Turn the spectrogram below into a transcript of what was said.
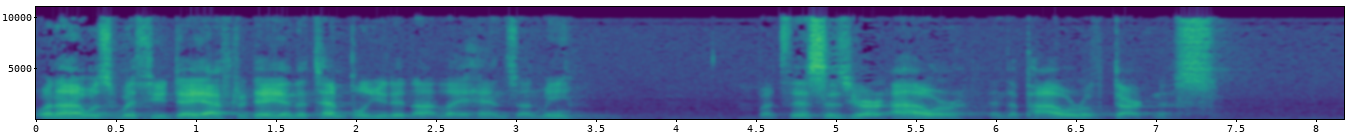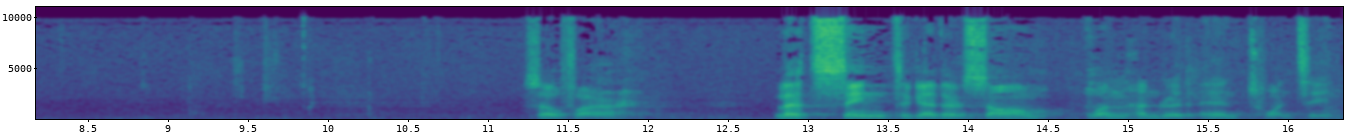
When I was with you day after day in the temple, you did not lay hands on me. But this is your hour and the power of darkness. So far. Let's sing together Psalm 120.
